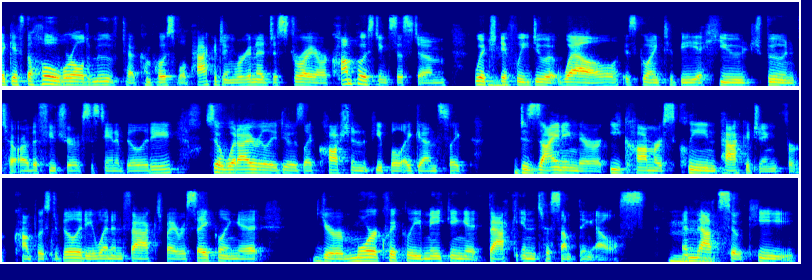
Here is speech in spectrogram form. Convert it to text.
like if the whole world moved to compostable packaging we're going to destroy our composting system which mm-hmm. if we do it well is going to be a huge boon to our the future of sustainability so what i really do is like caution people against like designing their e-commerce clean packaging for compostability when in fact by recycling it you're more quickly making it back into something else mm-hmm. and that's so key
